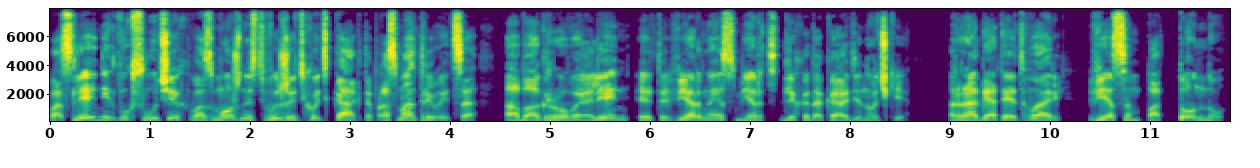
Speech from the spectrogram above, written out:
В последних двух случаях возможность выжить хоть как-то просматривается, а багровый олень — это верная смерть для ходока-одиночки. Рогатая тварь весом по тонну,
